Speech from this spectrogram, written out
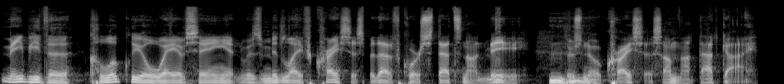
maybe the colloquial way of saying it was midlife crisis, but that, of course, that's not me. Mm-hmm. There's no crisis. I'm not that guy.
